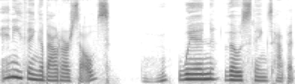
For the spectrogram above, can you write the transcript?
anything about ourselves Mm-hmm. when those things happen.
